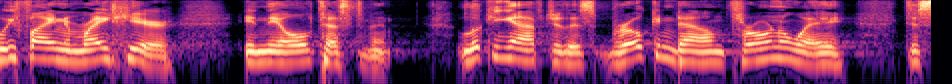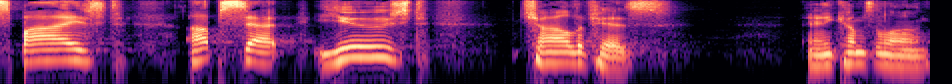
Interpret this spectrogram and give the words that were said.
We find him right here in the Old Testament, looking after this broken down, thrown away, despised, upset, used child of his. And he comes along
